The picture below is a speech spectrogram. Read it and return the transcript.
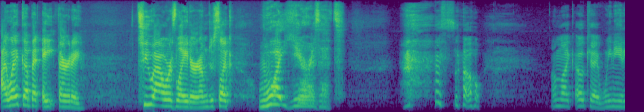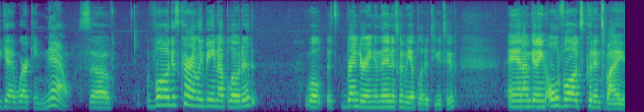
I wake up at 8.30. Two hours later, and I'm just like, what year is it? so I'm like, okay, we need to get working now. So vlog is currently being uploaded. Well, it's rendering and then it's going to be uploaded to YouTube. And I'm getting old vlogs put into my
